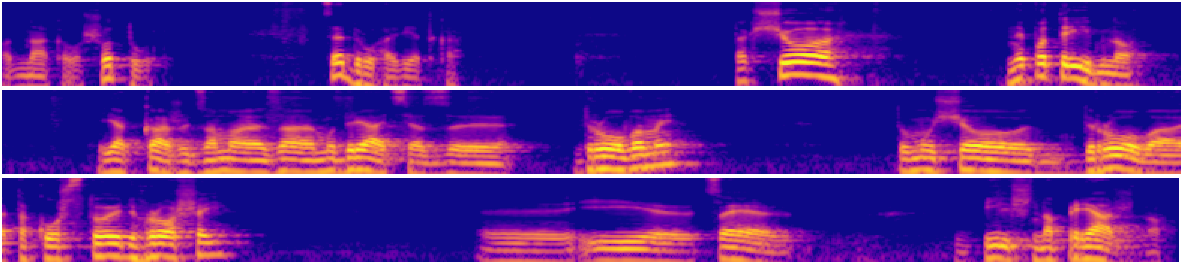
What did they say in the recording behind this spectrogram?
однаково, що тут. Це друга ветка. Так що не потрібно, як кажуть, замудрятися з дровами, тому що дрова також стоять грошей. Е, І це більш напряжно.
